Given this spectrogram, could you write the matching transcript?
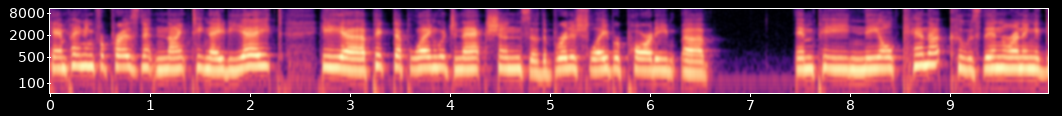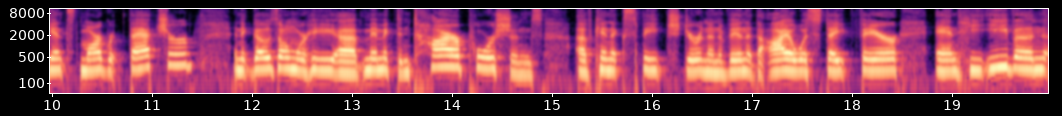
Campaigning for president in 1988, he uh, picked up language and actions of the British Labour Party uh, MP Neil Kinnock, who was then running against Margaret Thatcher. And it goes on where he uh, mimicked entire portions of Kinnock's speech during an event at the Iowa State Fair. And he even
